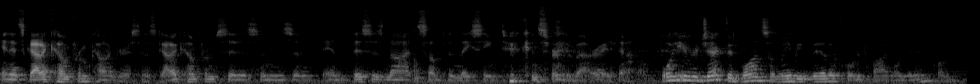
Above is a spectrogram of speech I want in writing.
and it's got to come from Congress and it's got to come from citizens, and and this is not something they seem too concerned about right now. Well, he rejected one, so maybe the other 45 will get implemented.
